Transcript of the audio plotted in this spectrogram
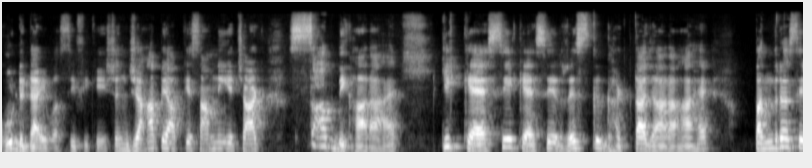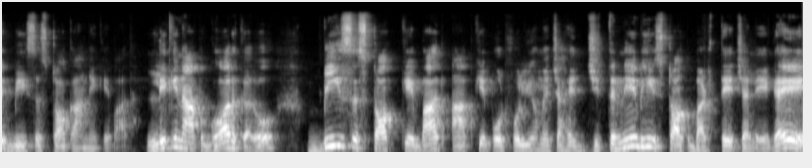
गुड डाइवर्सिफिकेशन, जहाँ पे आपके सामने ये चार्ट साफ़ दिखा रहा है कि कैसे कैसे रिस्क घटता जा रहा है 15 से 20 स्टॉक आने के बाद। लेकिन आप गौर करो 20 स्टॉक के बाद आपके पोर्टफोलियो में चाहे जितने भी स्टॉक बढ़ते चले गए,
